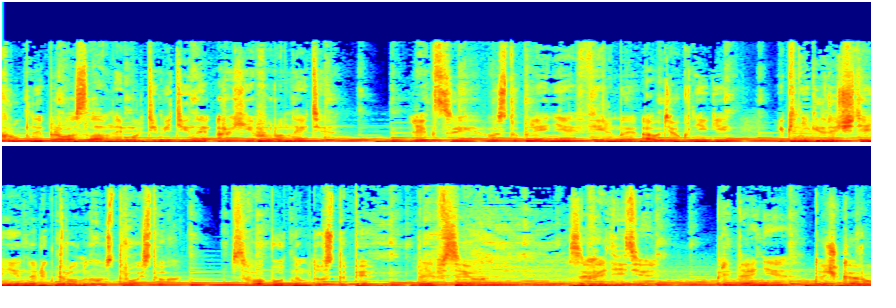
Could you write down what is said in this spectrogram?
крупный православный мультимедийный архив Рунете. Лекции, выступления, фильмы, аудиокниги и книги для чтения на электронных устройствах в свободном доступе для всех. Заходите. Предания.ру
